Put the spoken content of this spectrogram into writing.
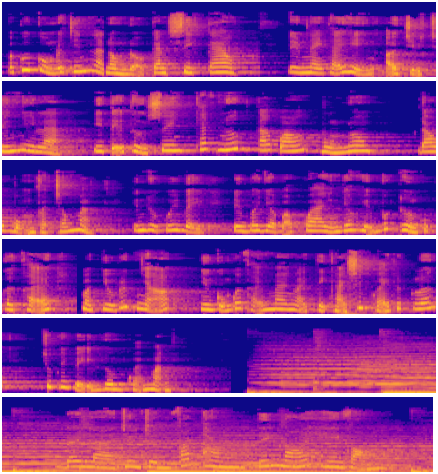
Và cuối cùng đó chính là nồng độ canxi cao. Điều này thể hiện ở triệu chứng như là đi tiểu thường xuyên, khát nước, táo bón, buồn nôn, đau bụng và chóng mặt. Kính thưa quý vị, đừng bao giờ bỏ qua những dấu hiệu bất thường của cơ thể, mặc dù rất nhỏ nhưng cũng có thể mang lại thiệt hại sức khỏe rất lớn. Chúc quý vị luôn khỏe mạnh. Đây là chương trình phát thanh Tiếng Nói Hy Vọng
